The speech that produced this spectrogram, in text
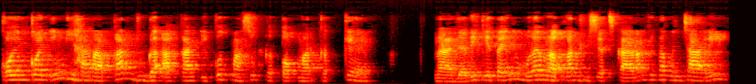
koin-koin ini diharapkan juga akan ikut masuk ke top market cap. Nah, jadi kita ini mulai melakukan riset sekarang, kita mencari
